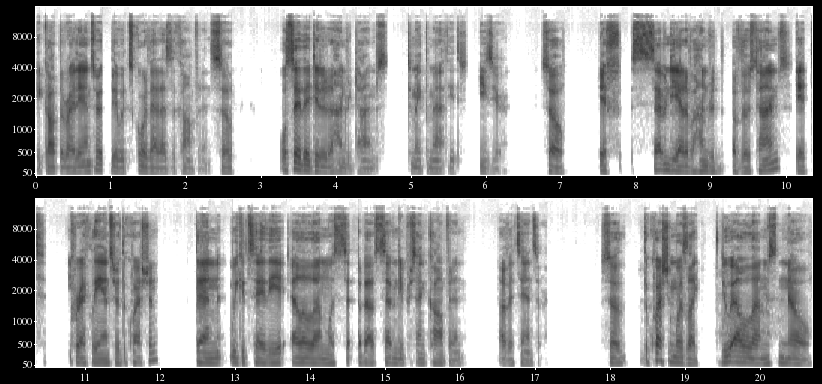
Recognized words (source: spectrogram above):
it got the right answer, they would score that as the confidence. So we'll say they did it 100 times to make the math e- easier. So if 70 out of 100 of those times it correctly answered the question, then we could say the LLM was about 70% confident of its answer. So the question was like, do LLMs know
